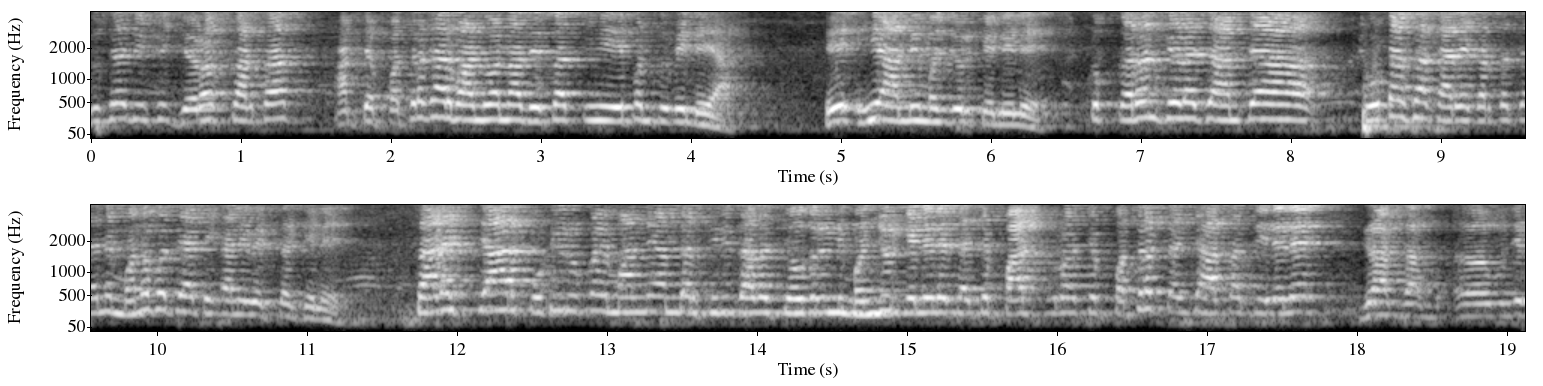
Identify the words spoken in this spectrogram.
दुसऱ्या दिवशी झेरॉक्स काढतात आमच्या पत्रकार बांधवांना देतात की हे पण तुम्ही लिहा. हे ही आम्ही मंजूर केलेली आहे. तो केळाच्या आमच्या छोटासा कार्यकर्ता त्याने मनोगत या ठिकाणी व्यक्त केले. साडेचार कोटी रुपये मान्य आमदार श्रीदादा चौधरींनी मंजूर केलेले त्याचे पाठपुराचे पत्रक त्यांच्या हातात दिलेले ग्रा म्हणजे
